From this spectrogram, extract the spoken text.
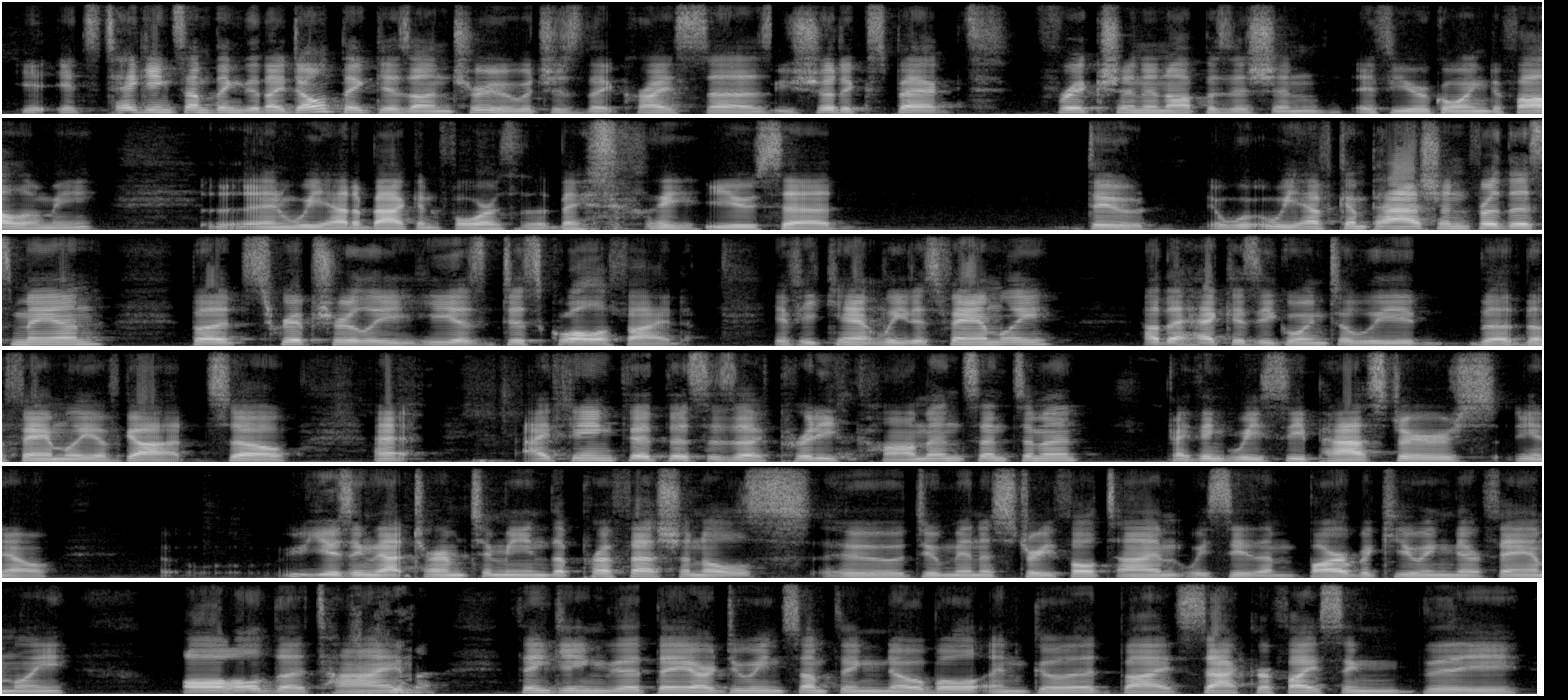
it's taking something that I don't think is untrue, which is that Christ says you should expect friction and opposition if you're going to follow me. And we had a back and forth that basically you said, dude, we have compassion for this man, but scripturally he is disqualified. If he can't lead his family, how the heck is he going to lead the, the family of God? So uh, I think that this is a pretty common sentiment. I think we see pastors, you know, using that term to mean the professionals who do ministry full time. We see them barbecuing their family all the time, thinking that they are doing something noble and good by sacrificing the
